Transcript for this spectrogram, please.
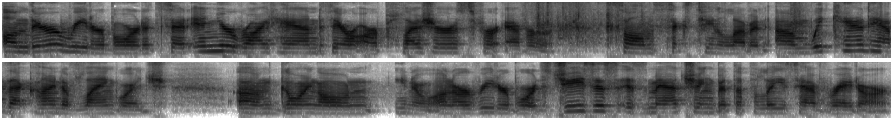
On their reader board, it said, "In your right hand there are pleasures forever." Psalm 16:11. Um, we can't have that kind of language um, going on, you know, on our reader boards. Jesus is matching, but the police have radar.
